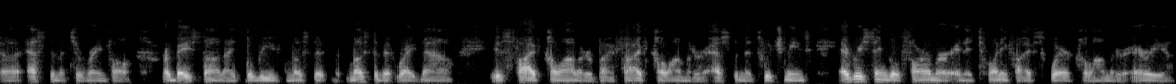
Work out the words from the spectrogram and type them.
uh, estimates of rainfall are based on, I believe, most of, most of it right now is five kilometer by five kilometer estimates, which means every single farmer in a 25 square kilometer area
